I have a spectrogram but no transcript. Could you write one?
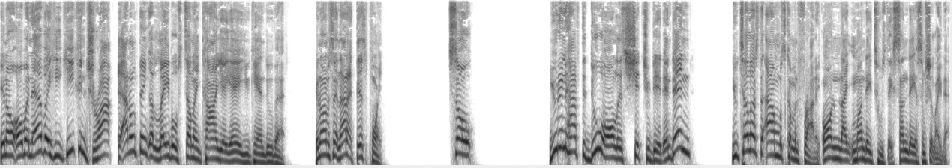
you know, or whenever he he can drop. I don't think a label's telling Kanye, "Hey, you can't do that." You know what I'm saying? Not at this point. So you didn't have to do all this shit you did, and then you tell us the album was coming Friday on like Monday, Tuesday, Sunday, or some shit like that.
